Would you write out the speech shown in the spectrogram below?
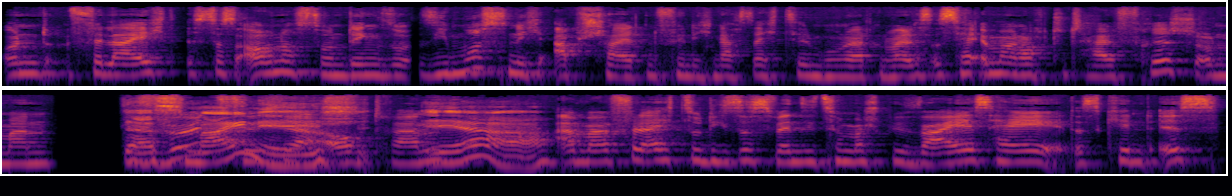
Und vielleicht ist das auch noch so ein Ding, so, sie muss nicht abschalten, finde ich, nach 16 Monaten, weil das ist ja immer noch total frisch und man das meine ich. ja auch dran. Ja. Aber vielleicht so dieses, wenn sie zum Beispiel weiß, hey, das Kind ist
